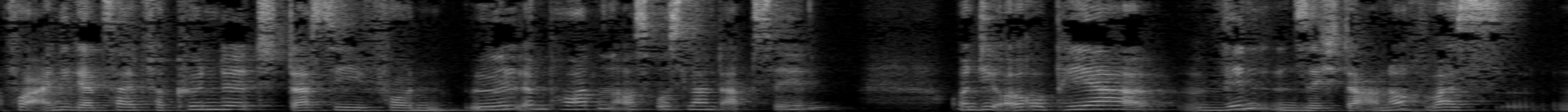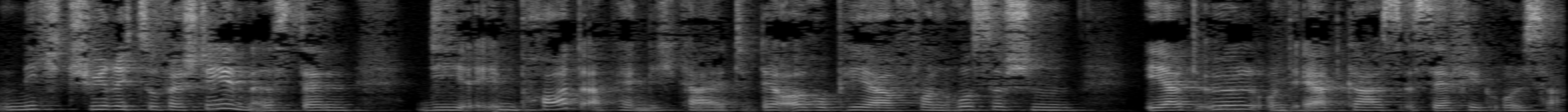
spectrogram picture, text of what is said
vor einiger Zeit verkündet, dass sie von Ölimporten aus Russland absehen. Und die Europäer winden sich da noch, was nicht schwierig zu verstehen ist, denn die Importabhängigkeit der Europäer von russischem Erdöl und Erdgas ist sehr viel größer.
